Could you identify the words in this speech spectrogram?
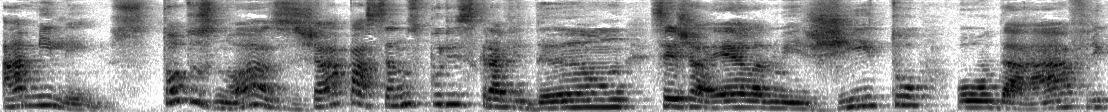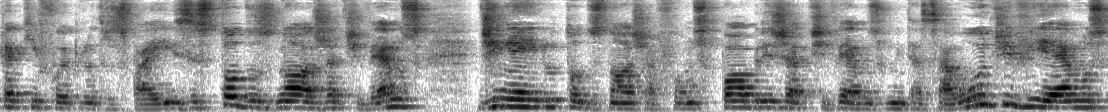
há milênios. Todos nós já passamos por escravidão, seja ela no Egito ou da África que foi para outros países. Todos nós já tivemos dinheiro, todos nós já fomos pobres, já tivemos muita saúde, viemos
